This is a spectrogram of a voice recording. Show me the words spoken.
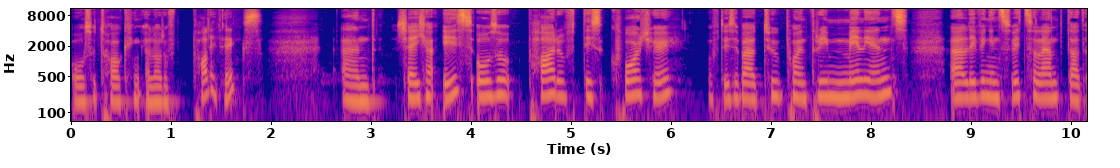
also talking a lot of politics. And Sheikha is also part of this quarter of this about 2.3 millions uh, living in Switzerland that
